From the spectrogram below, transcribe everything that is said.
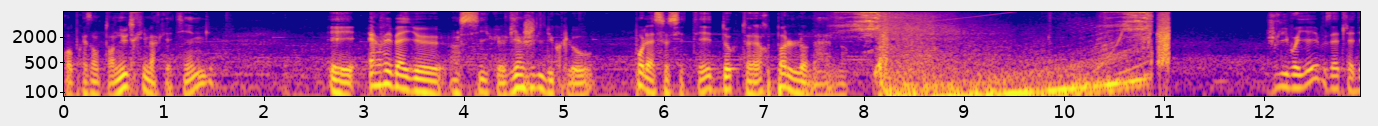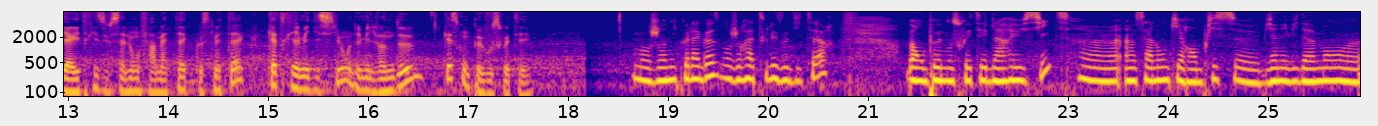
représentant Nutri Marketing, et Hervé Bayeux ainsi que Virgile Duclos pour la société Dr Paul Loman. Julie Voyer, vous êtes la directrice du salon Pharmatech Cosmetech, quatrième édition en 2022. Qu'est-ce qu'on peut vous souhaiter? Bonjour Nicolas Gosse, bonjour à tous les auditeurs. Ben, on peut nous souhaiter de la réussite, euh, un salon qui remplisse euh, bien évidemment euh,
